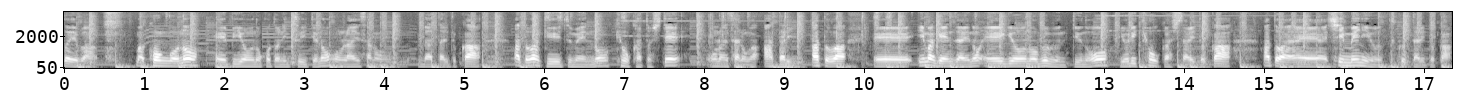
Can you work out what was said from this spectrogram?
例えば、まあ、今後の美容のことについてのオンラインサロンだったりとかあとは技術面の強化としてオンラインサロンがあったりあとは、えー、今現在の営業の部分っていうのをより強化したりとかあとは、えー、新メニューを作ったりとか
